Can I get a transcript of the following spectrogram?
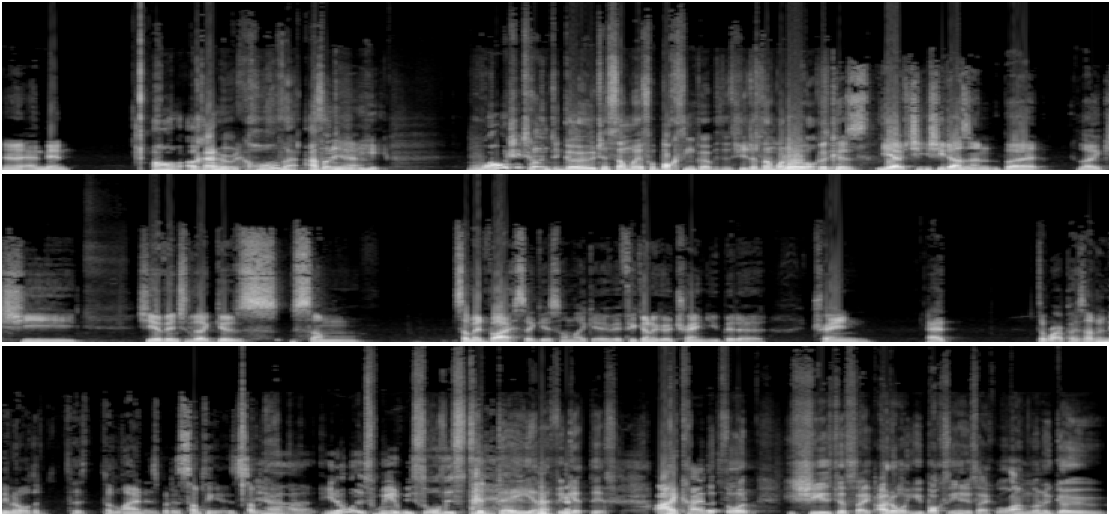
Uh, and then Oh, I can't even recall that. I thought Yeah. he, he. Why would she tell him to go to somewhere for boxing purposes? She doesn't want to well boxing. because yeah she she doesn't, but like she she eventually like gives some some advice, I guess, on like if, if you're going to go train, you better train at the right place. I don't even know what the, the, the line is, but it's something. It's something like Yeah, that. you know what? It's weird. We saw this today, and I forget this. I kind of thought she's just like, I don't want you boxing. And he's like, well, I'm going to go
